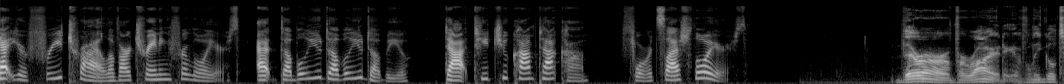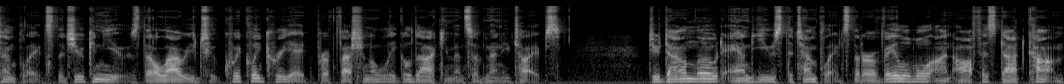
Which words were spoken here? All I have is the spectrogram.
Get your free trial of our training for lawyers at www.teachucomp.com forward slash lawyers. There are a variety of legal templates that you can use that allow you to quickly create professional legal documents of many types. To download and use the templates that are available on office.com,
